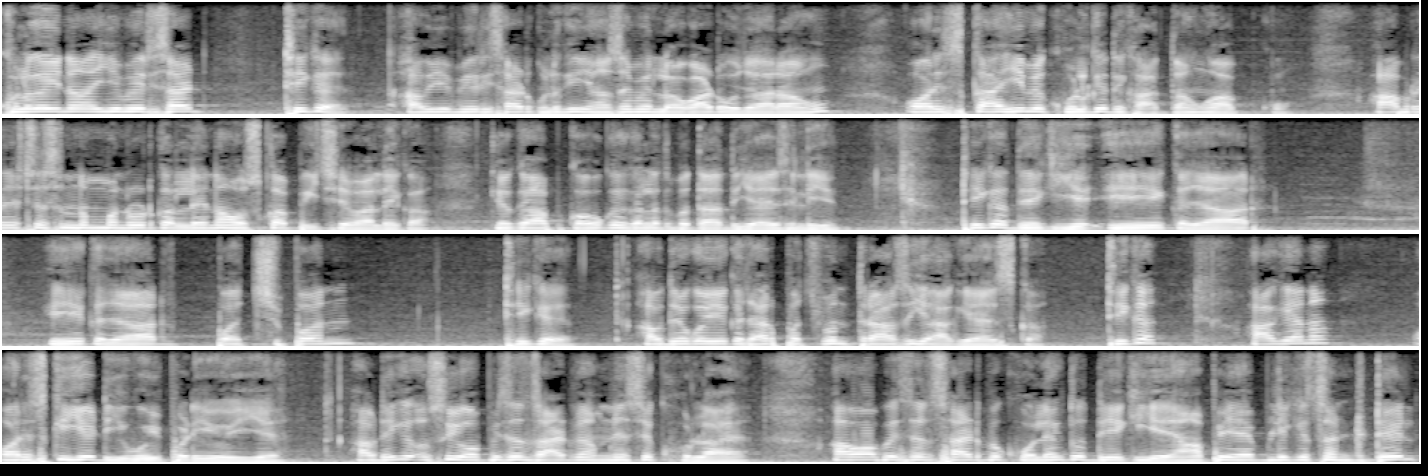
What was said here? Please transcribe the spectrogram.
खुल गई ना ये मेरी साइट ठीक है? अब ये मेरी साइट खुल गई, यहाँ से मैं लॉग आउट हो जा रहा हूँ, और इसका ही मैं खोल के दिखाता हूँ आपको। आप रजिस्ट्रेशन नंबर नोट कर लेना उसका पीछे वाले का, क्योंकि आप कहो कि गलत बता दिया इसलिए। ठीक है? देखिए, एक हज़ार एक हज़ार पचपन, ठीक है? अब देखो एक हज़ार पचपन तिरासी आ गया इसका, ठीक है? आ गया ना? और इसकी ये डी हुई पड़ी हुई है। अब देखिए, उसी ऑफिशियल साइट पे हमने इसे खोला है। अब ऑफिशियल साइट पे खोलेंगे तो देखिए, यहाँ पे एप्लीकेशन डिटेल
